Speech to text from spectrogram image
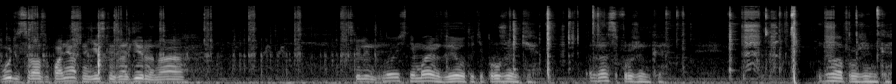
будет сразу понятно, есть ли задиры на цилиндре. Ну и снимаем две вот эти пружинки. Раз пружинка. Два пружинка.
